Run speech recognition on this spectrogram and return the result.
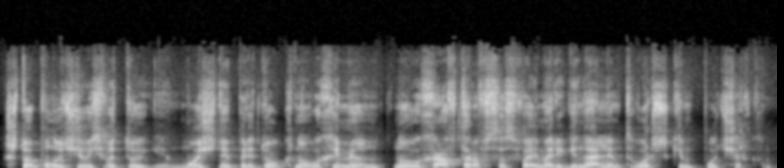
Что получилось в итоге? Мощный приток новых имен, новых авторов со своим оригинальным творческим почерком.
